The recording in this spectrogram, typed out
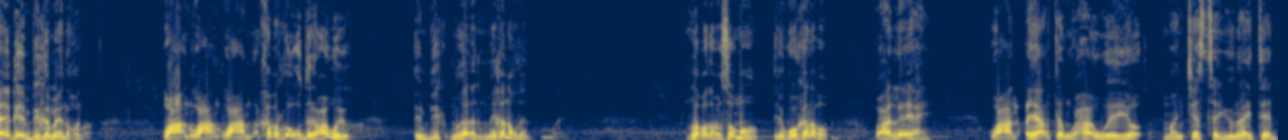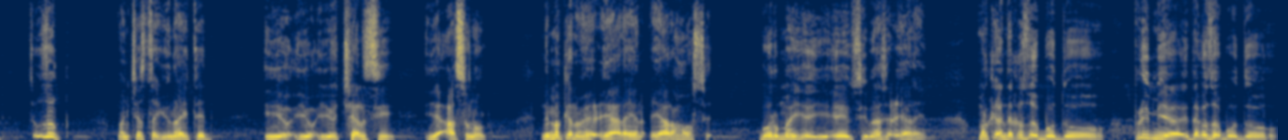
ayaga mb kamay noqon. Waxaan waxaan waxaan khabarka ugu diray waxaa weeyo mb magaalada may ka noqdeen labadaba soo maho iyo kuwa kaleba. Waxaan leeyahay waxaan ciyaartan waxaa weeyo manchester united. Sug manchester united iyo iyo iyo chelsea iyo arsenal. Nimankan waxay ciyaarayaan ciyaaro hoose. Goormahiye iyo a f c maas ciyaarayaan marka inta ka soo boodo premier inta ka soo boodo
